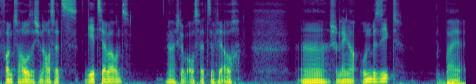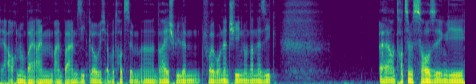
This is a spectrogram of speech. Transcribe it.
Vor allem zu Hause. Ich finde, auswärts geht es ja bei uns. Ja, ich glaube, auswärts sind wir auch äh, schon länger unbesiegt. Bei, ja, auch nur bei einem, ein, bei einem Sieg, glaube ich, aber trotzdem äh, drei Spiele in Folge unentschieden und dann der Sieg. Äh, und trotzdem ist zu Hause irgendwie,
